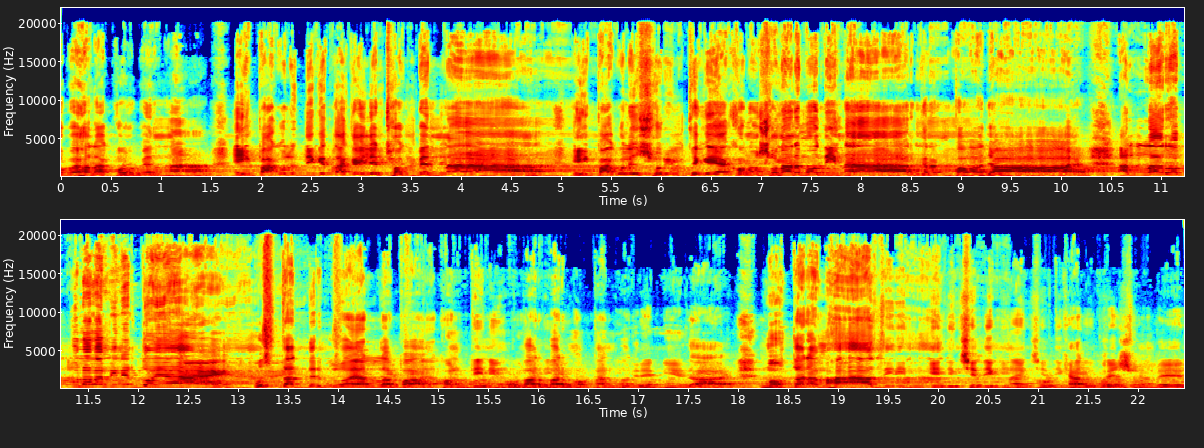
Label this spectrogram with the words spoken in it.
অবহেলা করবেন না। এই পাগলের দিকে তাকাইলে ঠকবেন না। এই পাগলের শরীর থেকে এখনও সোনার মদিনার গ্রাম পাওয়া যায়। আল্লাহ রব্বুল আলমিনের দয়ায়, উস্তাদদের দোয়ায় আল্লাহ পাক কন্টিনিউ বারবার মক্কা মন্দিরে নিয়ে যায়। মোহতারাম হাজিরিন এদিক সেদিক নয় খুব খেয়াল করে শুনবেন।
